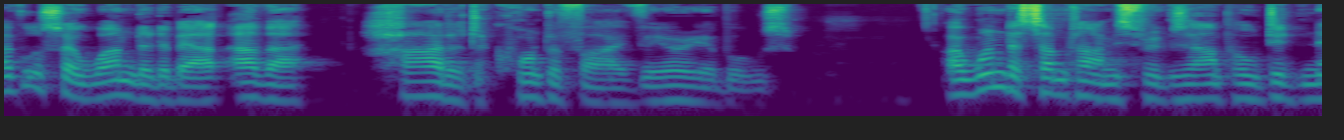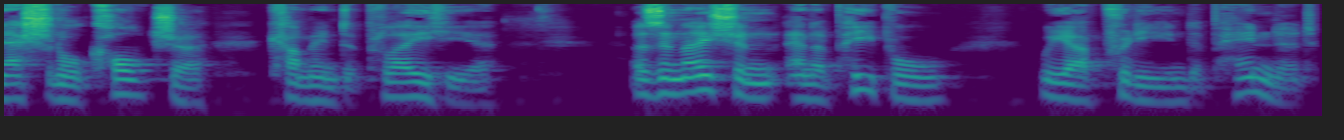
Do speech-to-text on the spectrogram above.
I've also wondered about other harder to quantify variables. I wonder sometimes, for example, did national culture come into play here? As a nation and a people, we are pretty independent.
